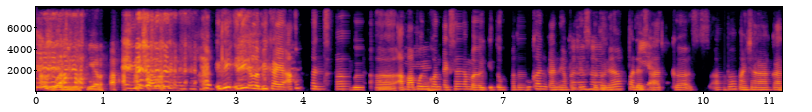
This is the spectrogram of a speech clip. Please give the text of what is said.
Gua lagi mikir. Iya, ini ini lebih kayak aku eh, apa pun konteksnya baik itu atau bukan kan yang penting Aha. sebetulnya pada Iya. saat ke apa masyarakat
